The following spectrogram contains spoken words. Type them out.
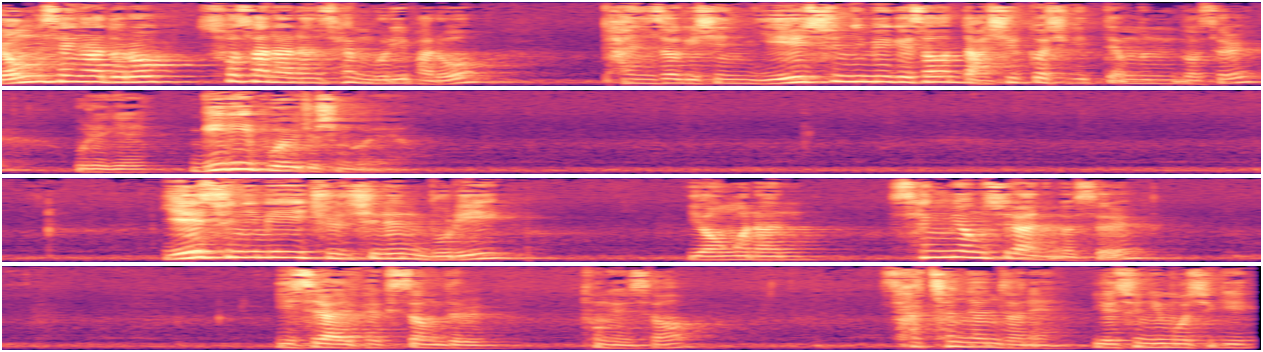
영생하도록 솟아나는 샘물이 바로 반석이신 예수님에게서 나실 것이기 때문 것을 우리에게 미리 보여주신 거예요. 예수님이 주시는 물이 영원한 생명수라는 것을 이스라엘 백성들 통해서 4천년 전에 예수님 오시기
